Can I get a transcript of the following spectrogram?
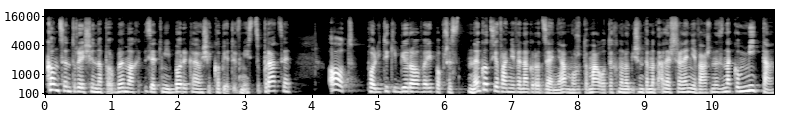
Koncentruje się na problemach, z jakimi borykają się kobiety w miejscu pracy. Od polityki biurowej poprzez negocjowanie wynagrodzenia, może to mało technologiczny temat, ale szalenie ważny, znakomita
